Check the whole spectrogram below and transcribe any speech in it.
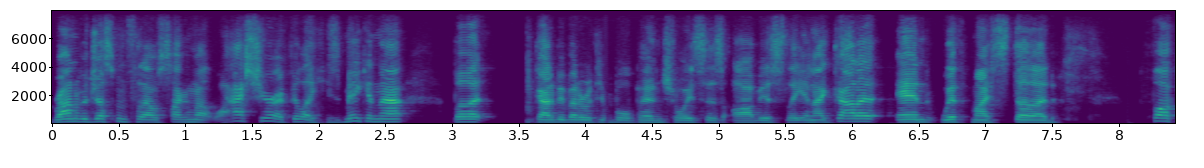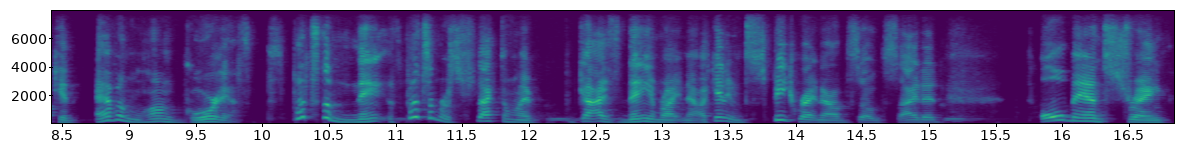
round of adjustments that I was talking about last year. I feel like he's making that, but got to be better with your bullpen choices, obviously. And I gotta end with my stud, fucking Evan Longoria. Put some name, put some respect on my guy's name right now. I can't even speak right now. I'm so excited. Old man strength.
